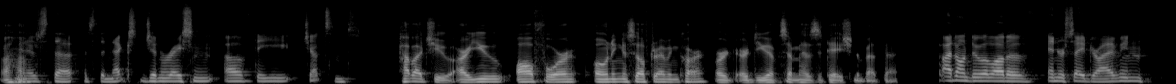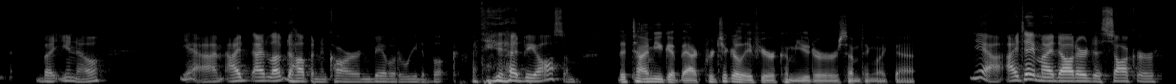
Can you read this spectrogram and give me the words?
uh-huh. and it's the it's the next generation of the jetsons how about you are you all for owning a self-driving car or, or do you have some hesitation about that i don't do a lot of interstate driving but you know yeah, I'd, I'd love to hop in a car and be able to read a book. I think that'd be awesome. The time you get back, particularly if you're a commuter or something like that. Yeah, I take my daughter to soccer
